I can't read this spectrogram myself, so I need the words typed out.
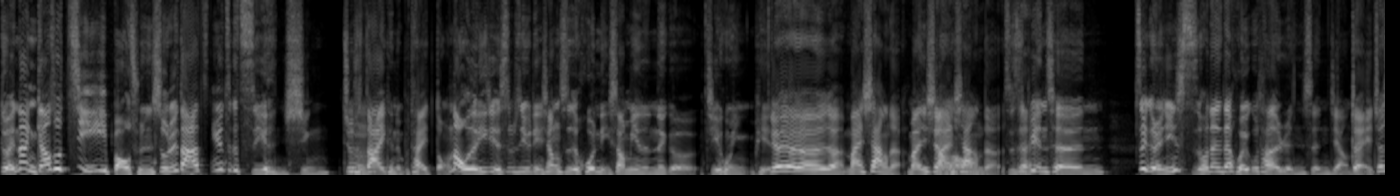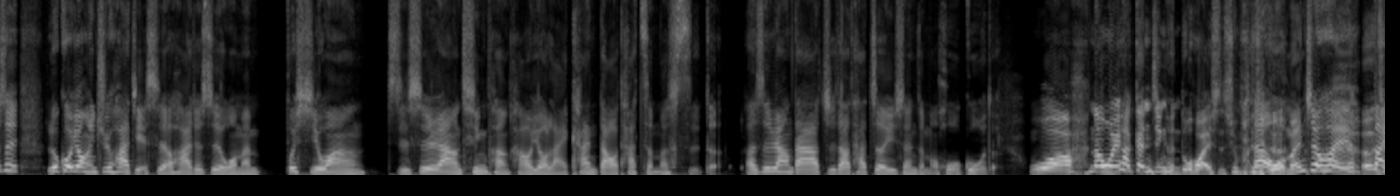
对，那你刚刚说记忆保存室，我觉得大家因为这个词也很新，就是大家可能不太懂。那我的理解是不是有点像是婚礼上面的那个结婚影片，有有有有有，蛮像的，蛮像蛮像的，只是变成这个人已经死后，但是在回顾他的人生这样。对，就是如果用一句话解释的话，就是我们不希望只是让亲朋好友来看到他怎么死的，而是让大家知道他这一生怎么活过的。哇，那万一他干尽很多坏事，就 那我们就会 呃扮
